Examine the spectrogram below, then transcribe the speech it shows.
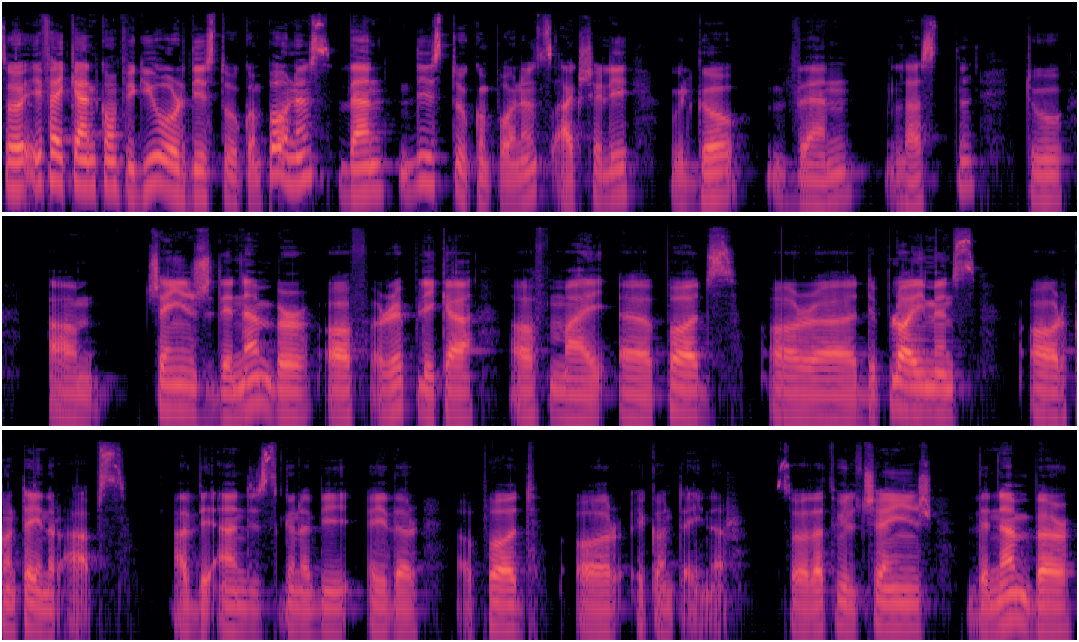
So if I can configure these two components, then these two components actually will go then last to um, change the number of replica of my uh, pods or uh, deployments or container apps. At the end, it's going to be either a pod or a container. So that will change the number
